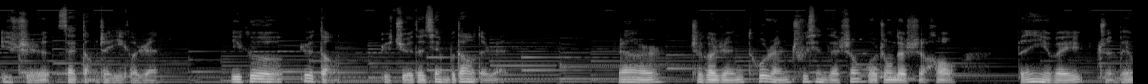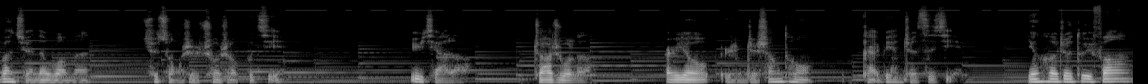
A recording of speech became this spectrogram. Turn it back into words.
一直在等着一个人，一个越等越觉得见不到的人。然而，这个人突然出现在生活中的时候，本以为准备万全的我们，却总是措手不及。遇见了，抓住了，而又忍着伤痛，改变着自己。迎合着对方，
